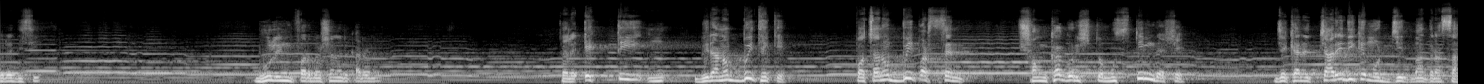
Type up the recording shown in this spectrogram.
করে দিছি। ভুল ইনফরমেশনের কারণে। তাহলে একটি বিরানব্বই থেকে পঁচানব্বই পার্সেন্ট সংখ্যাগরিষ্ঠ মুসলিম দেশে, যেখানে চারিদিকে মসজিদ, মাদ্রাসা,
